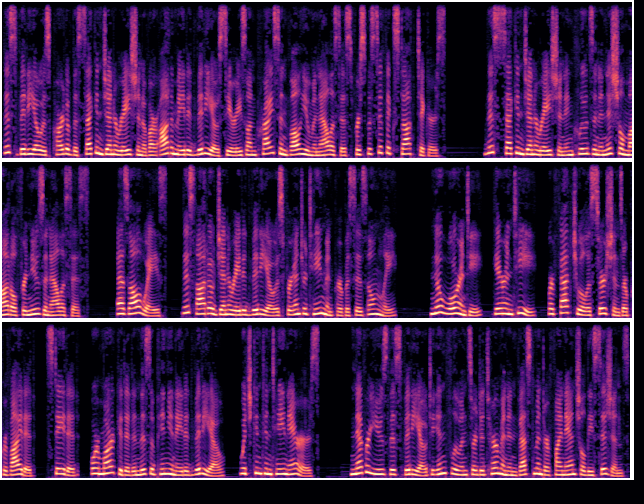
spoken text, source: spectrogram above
This video is part of the second generation of our automated video series on price and volume analysis for specific stock tickers. This second generation includes an initial model for news analysis. As always, this auto-generated video is for entertainment purposes only. No warranty, guarantee, or factual assertions are provided, stated, or marketed in this opinionated video, which can contain errors. Never use this video to influence or determine investment or financial decisions.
